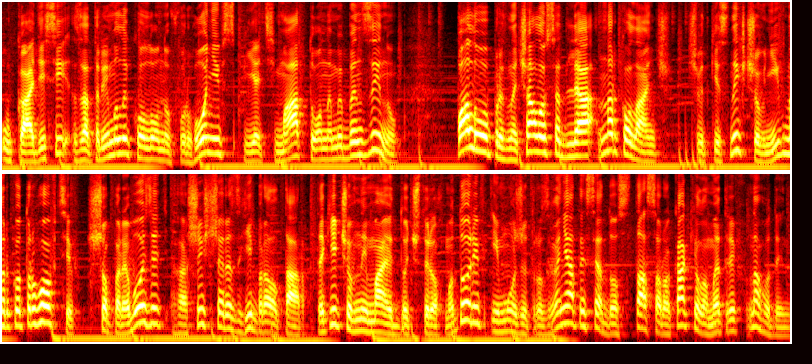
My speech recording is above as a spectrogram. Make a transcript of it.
У Кадісі затримали колону фургонів з 5 тоннами бензину. Паливо призначалося для нарколанч швидкісних човнів наркоторговців, що перевозять гашиш через Гібралтар. Такі човни мають до 4 моторів і можуть розганятися до 140 км на годину.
